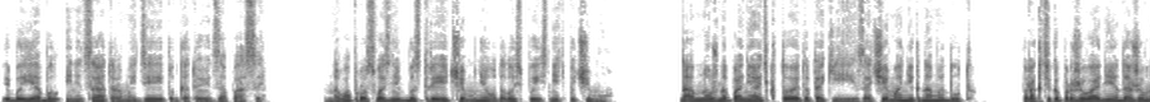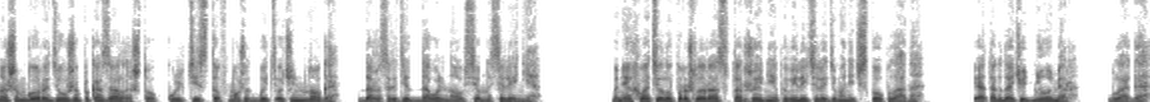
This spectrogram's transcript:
ибо я был инициатором идеи подготовить запасы. Но вопрос возник быстрее, чем мне удалось пояснить почему. Нам нужно понять, кто это такие и зачем они к нам идут. Практика проживания даже в нашем городе уже показала, что культистов может быть очень много, даже среди довольного всем населения. Мне хватило в прошлый раз вторжения повелителя демонического плана. Я тогда чуть не умер, благо,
